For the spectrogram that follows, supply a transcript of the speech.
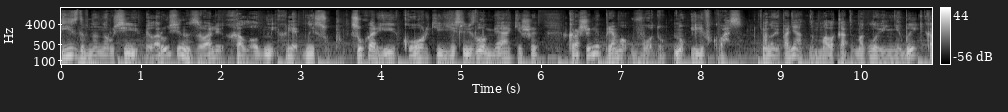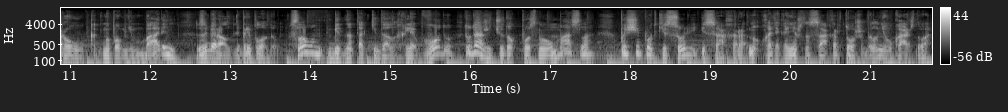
издавна на Руси и в Беларуси называли холодный хлебный суп. Сухари, корки, если везло мякиши, крошили прямо в воду, ну или в квас. Оно и понятно, молока-то могло и не быть, корову, как мы помним, барин забирал для приплоду. Словом, беднота кидала хлеб в воду, туда же чуток постного масла, по щепотке соли и сахара. Ну, хотя, конечно, сахар тоже был не у каждого,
